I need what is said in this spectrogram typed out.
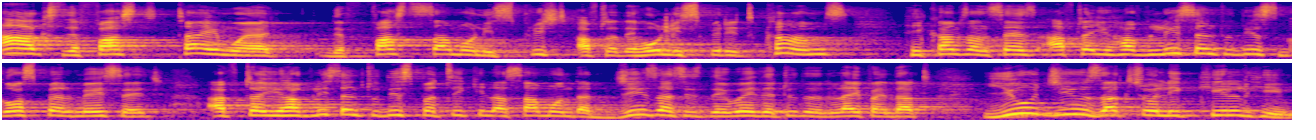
Acts the first time where the first sermon is preached after the Holy Spirit comes, he comes and says, After you have listened to this gospel message, after you have listened to this particular sermon that Jesus is the way, the truth, and the life, and that you Jews actually killed him,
